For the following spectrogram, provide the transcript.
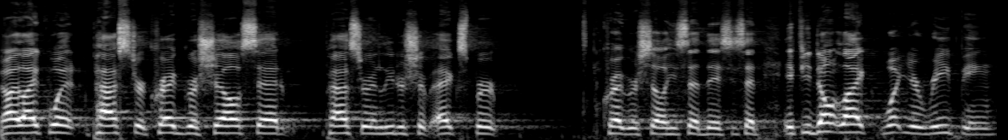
Now, I like what Pastor Craig Groeschel said, pastor and leadership expert. Craig Groeschel, he said this. He said, If you don't like what you're reaping,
